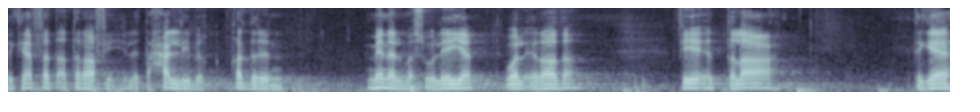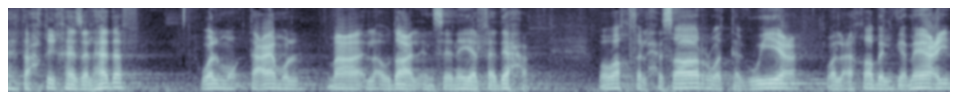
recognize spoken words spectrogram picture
بكافة أطرافه للتحلي بقدر من المسؤولية والإرادة في اطلاع تجاه تحقيق هذا الهدف والتعامل مع الأوضاع الإنسانية الفادحة ووقف الحصار والتجويع والعقاب الجماعي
